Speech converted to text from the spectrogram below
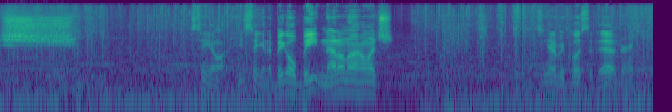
Shh. He's taking, a, he's taking a big old beating. I don't know how much. He's gotta be close to dead, right?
